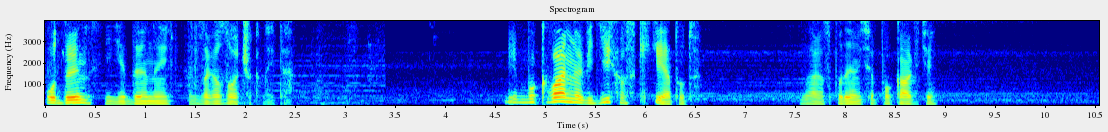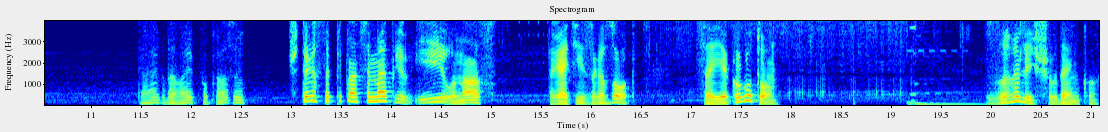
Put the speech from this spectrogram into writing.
один єдиний зразочок знайти. І буквально від'їхав, скільки я тут? Зараз подивимося по карті. Так, давай показуй. 415 метрів і у нас третій зразок. Це є круто. Взагалі швиденько.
